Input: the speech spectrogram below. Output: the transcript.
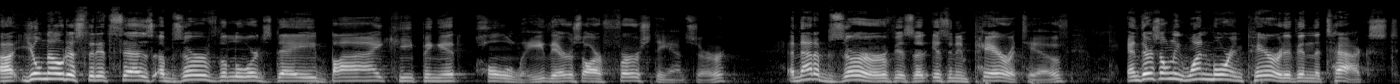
Uh, you'll notice that it says, observe the Lord's Day by keeping it holy. There's our first answer. And that observe is, a, is an imperative. And there's only one more imperative in the text,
